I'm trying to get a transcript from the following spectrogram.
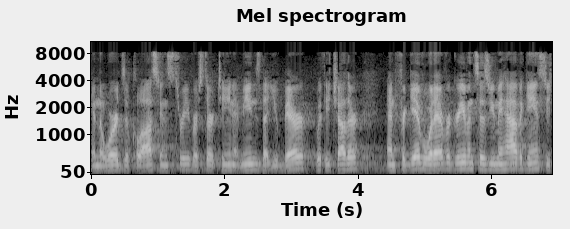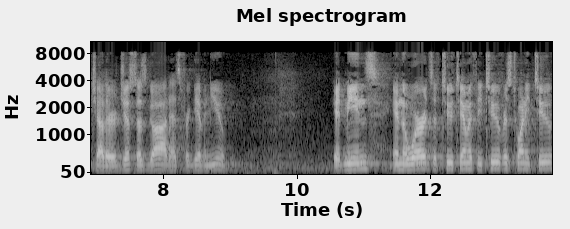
In the words of Colossians 3 verse 13, it means that you bear with each other and forgive whatever grievances you may have against each other, just as God has forgiven you. It means, in the words of 2 Timothy 2 verse 22,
